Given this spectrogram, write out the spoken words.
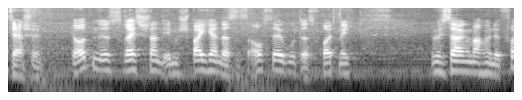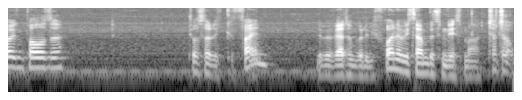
Sehr schön. Da unten ist Rechtsstand eben speichern, das ist auch sehr gut, das freut mich. Würde ich sagen, machen wir eine Folgenpause. Ich hoffe, es hat euch gefallen. Eine Bewertung würde mich freuen, würde ich sagen, bis zum nächsten Mal. Ciao, ciao.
